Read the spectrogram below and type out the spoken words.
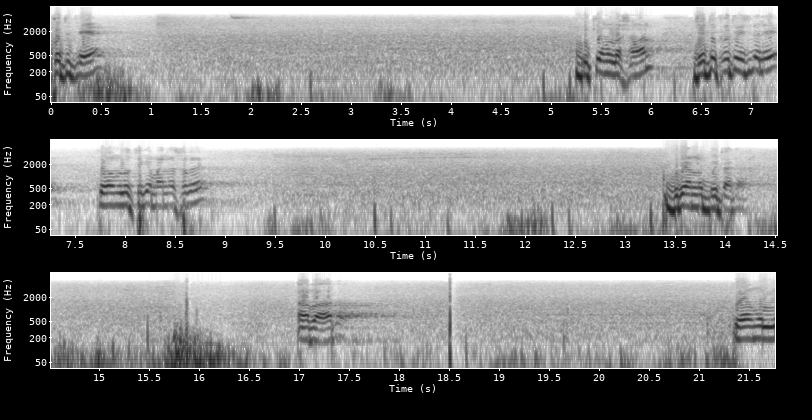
ক্ষতিতে বিক্রয় মূল্য সমান। যেহেতু ক্ষতি হয়েছে তাহলে ক্রয় মূল্য থেকে মাইনাস হবে? বিরানব্বই টাকা। আবার ক্রয় মূল্য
